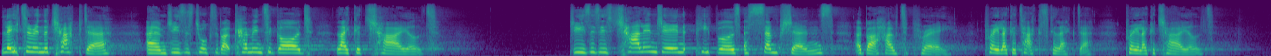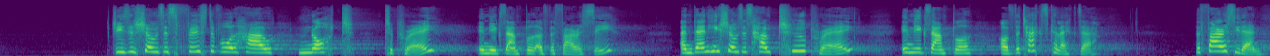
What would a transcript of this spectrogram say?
Later in the chapter, um, Jesus talks about coming to God like a child. Jesus is challenging people's assumptions about how to pray. Pray like a tax collector, pray like a child. Jesus shows us, first of all, how not to pray in the example of the Pharisee. And then he shows us how to pray in the example of the tax collector. The Pharisee, then.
